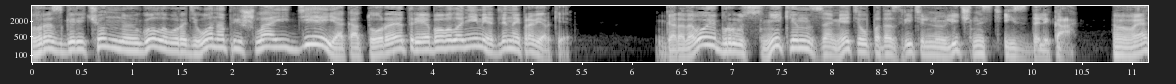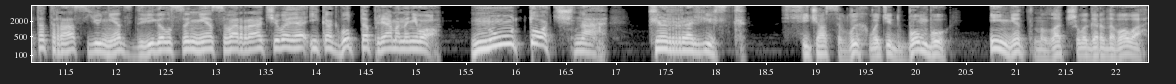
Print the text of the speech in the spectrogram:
в разгоряченную голову Родиона пришла идея, которая требовала немедленной проверки. Городовой Брусникин заметил подозрительную личность издалека. В этот раз юнец двигался, не сворачивая, и как будто прямо на него. «Ну, точно! Террорист! Сейчас выхватит бомбу, и нет младшего городового.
